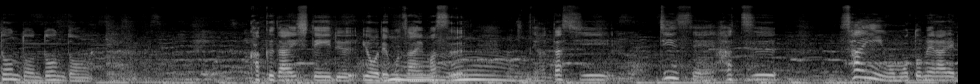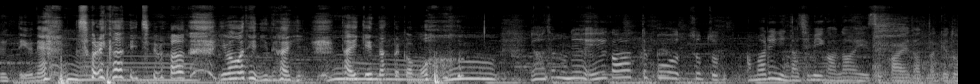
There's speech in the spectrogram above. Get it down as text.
どんどんどんどん拡大しているようでございます。うん。で私人生初サインを求められるっていうね、うん。それが一番今までにない体験だったかも。うん。いやでもね映画ってこうちょっとあまりに馴染みがない世界だったけど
